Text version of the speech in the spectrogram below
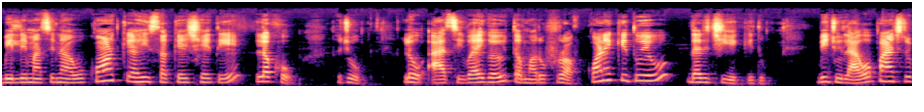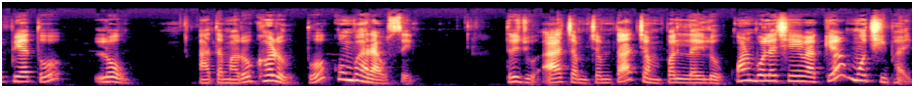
બિલ્લી માસીને આવું કોણ કહી શકે છે તે લખો. તો જો લો, આ સિવાય ગયું તમારું ફ્રોક. કોણે કીધું એવું? દરજીએ કીધું. બીજું લાવો પાંચ રૂપિયા તો લો. આ તમારો ઘડો તો કુંભાર આવશે. ત્રીજું, આ ચમચમતા ચંપલ લઈ લો. કોણ બોલે છે એ વાક્ય? મોચીભાઈ.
